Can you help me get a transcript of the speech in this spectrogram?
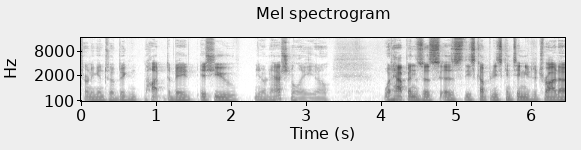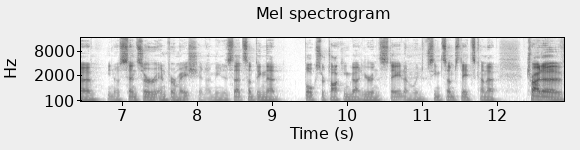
turning into a big hot debate issue, you know, nationally. You know, what happens as as these companies continue to try to you know censor information? I mean, is that something that folks are talking about here in the state? I mean, we've seen some states kind of try to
